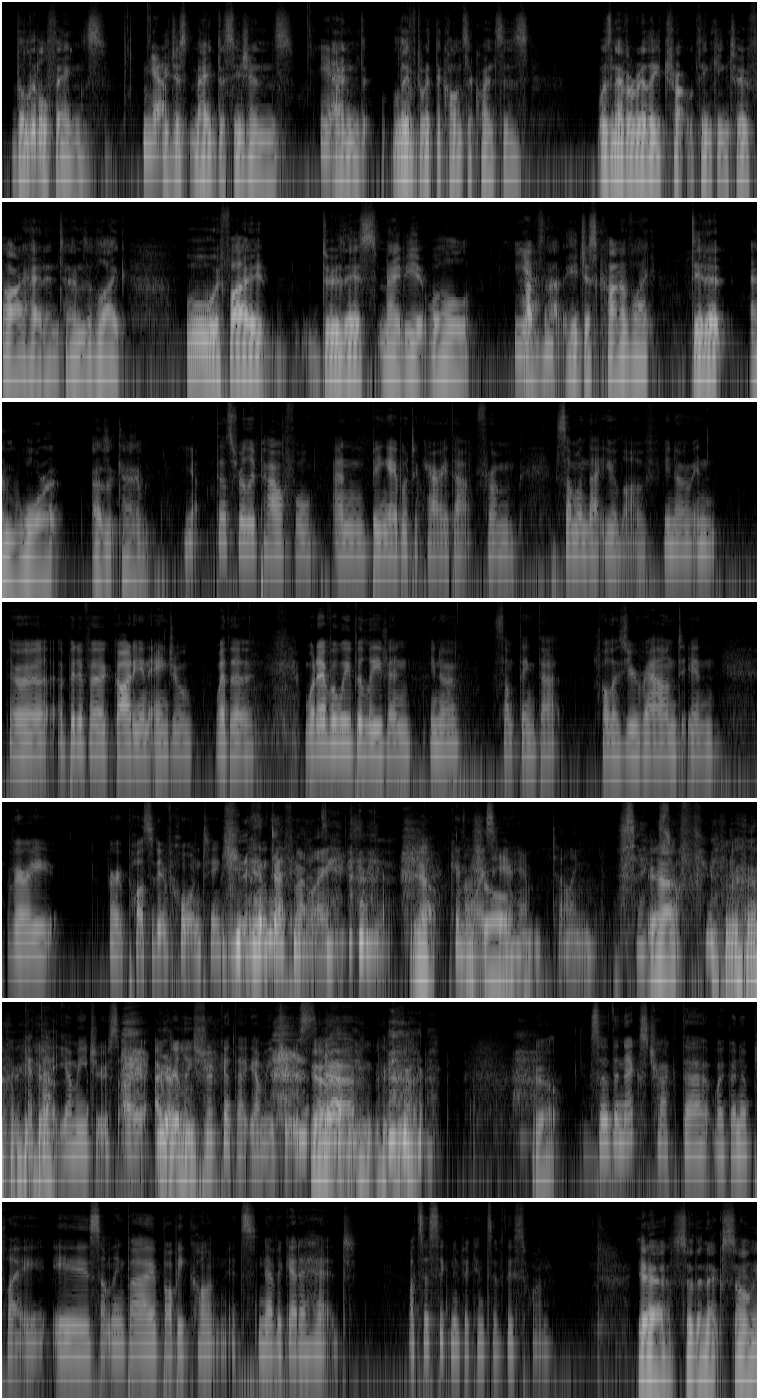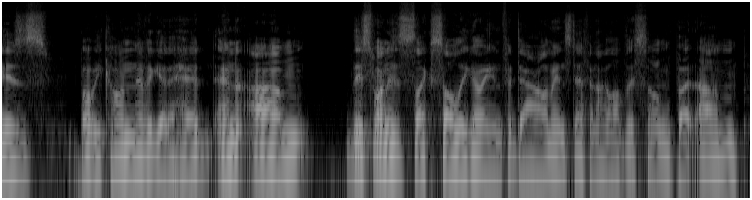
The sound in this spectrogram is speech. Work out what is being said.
the little things. Yeah. He just made decisions Yeah. and lived with the consequences. Was never really tr- thinking too far ahead in terms of like, oh, if I do this, maybe it will have that. He just kind of like did it and wore it as it came. Yeah. That's really powerful and being able to carry that from someone that you love, you know, in They're a, a bit of a guardian angel, whether whatever we believe in, you know, something that follows you around in very, very positive haunting. Yeah, definitely. yeah. Yeah, Can for always sure. hear him telling, saying Yeah. stuff. Get yeah. that yummy juice. I, I Yeah. really should get that yummy juice. Yeah. yeah. yeah. So the next track that we're going to play is something by Bobby Conn. It's Never Get Ahead. What's the significance of this one? Yeah, so the next song is Bobby Conn Never Get Ahead. And um, this one is like solely going in for Darrell. I mean, Steph and I love this song, but um,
